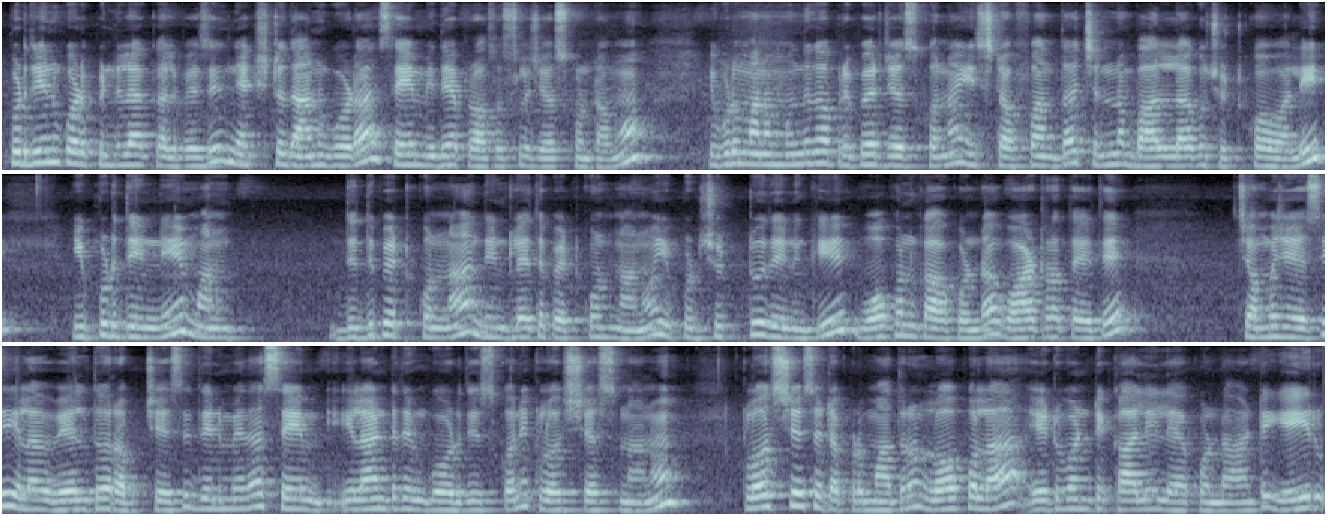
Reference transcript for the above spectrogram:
ఇప్పుడు దీన్ని కూడా పిండిలాగా కలిపేసి నెక్స్ట్ దాన్ని కూడా సేమ్ ఇదే ప్రాసెస్లో చేసుకుంటాము. ఇప్పుడు మనం ముందుగా ప్రిపేర్ చేసుకున్న ఈ స్టఫ్ అంతా చిన్న బాల్ లాగా చుట్టుకోవాలి. ఇప్పుడు దీన్ని మనం దిద్దు పెట్టుకున్న దీంట్లో అయితే పెట్టుకుంటున్నాను. ఇప్పుడు చుట్టూ దీనికి ఓపెన్ కాకుండా వాటర్తో అయితే చెమ్మ చేసి ఇలా వేలుతో రబ్ చేసి దీని మీద సేమ్ ఇలాంటిది ఇంకోటి తీసుకొని క్లోజ్ చేస్తున్నాను. క్లోజ్ చేసేటప్పుడు మాత్రం లోపల ఎటువంటి ఖాళీ లేకుండా అంటే ఎయిర్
